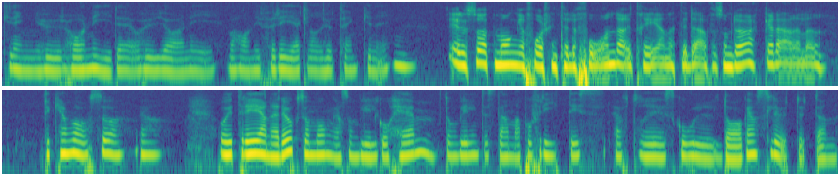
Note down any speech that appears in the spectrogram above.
kring hur har ni det och hur gör ni? Vad har ni för regler? Hur tänker ni? Mm. Är det så att många får sin telefon där i trean, att det är därför som det ökar där? Eller? Det kan vara så, ja. Och i trean är det också många som vill gå hem. De vill inte stanna på fritids efter skoldagens slut. Utan,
